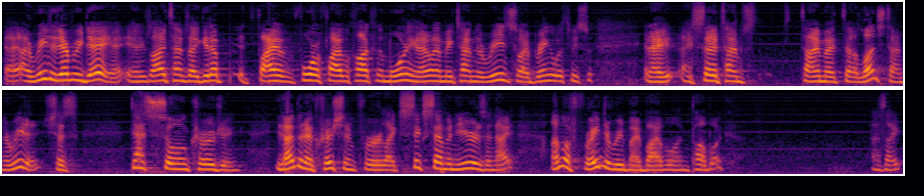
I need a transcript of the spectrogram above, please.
I read it every day. And a lot of times I get up at five, four or five o'clock in the morning. And I don't have any time to read, so I bring it with me. And I, I set a time, time at uh, lunchtime to read it. She says, "That's so encouraging." You know, I've been a Christian for like six, seven years, and I, I'm afraid to read my Bible in public. I was like,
